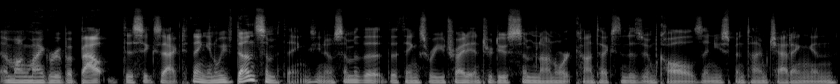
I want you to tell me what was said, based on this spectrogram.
among my group about this exact thing, and we've done some things. You know, some of the the things where you try to introduce some non-work context into Zoom calls, and you spend time chatting and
